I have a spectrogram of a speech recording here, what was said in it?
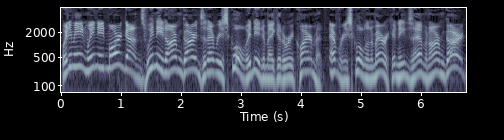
What do you mean? We need more guns. We need armed guards at every school. We need to make it a requirement. Every school in America needs to have an armed guard.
